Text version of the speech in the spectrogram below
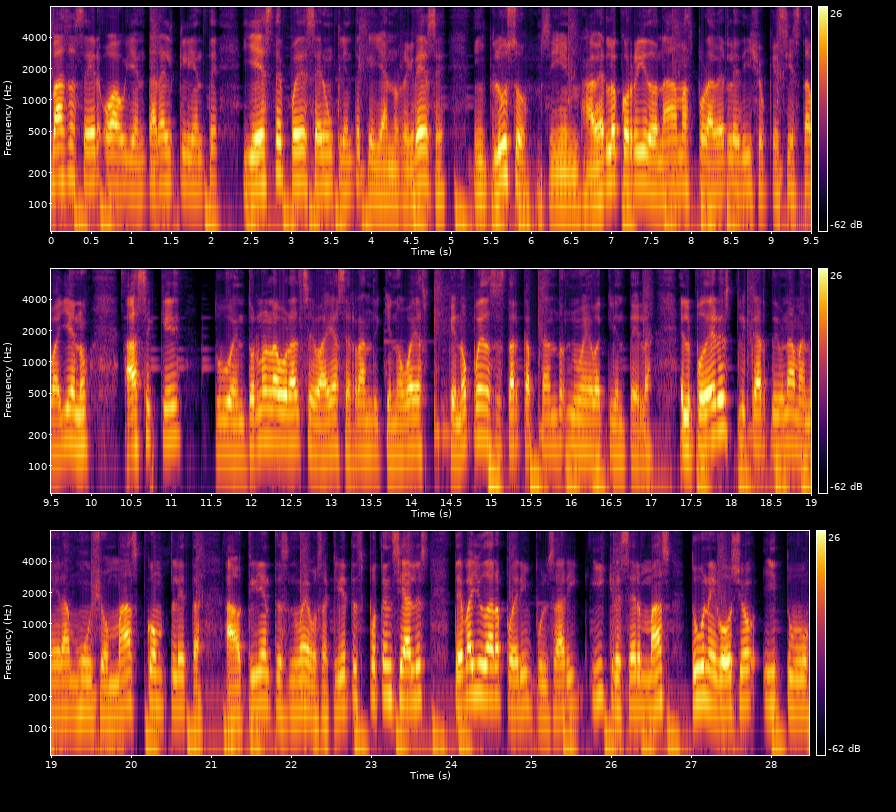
vas a hacer o ahuyentar al cliente y este puede ser un cliente que ya no regrese. Incluso sin haberlo corrido, nada más por haberle dicho que sí estaba lleno, hace que tu entorno laboral se vaya cerrando y que no vayas que no puedas estar captando nueva clientela. El poder explicarte de una manera mucho más completa a clientes nuevos, a clientes potenciales, te va a ayudar a poder impulsar y, crecer más tu negocio y tu,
